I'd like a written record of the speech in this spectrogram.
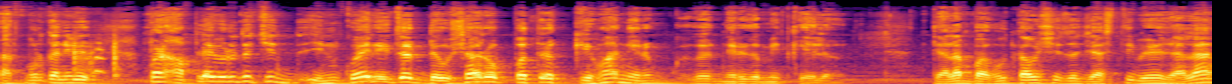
तात्पुरतं निवृत्त पण आपल्या विरुद्धची इन्क्वायरी जर दोषारोपपत्र केव्हा निर निर्गमित केलं? त्याला बहुतांशी जर जास्ती वेळ झाला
